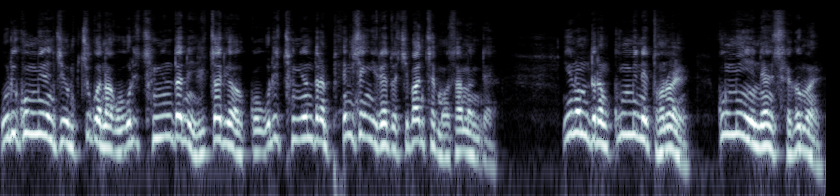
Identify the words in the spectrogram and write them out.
우리 국민은 지금 죽어나고 우리 청년들은 일자리가 없고 우리 청년들은 평생 일해도 집 한 채 못 사는데 이놈들은 국민의 돈을 국민이 낸 세금을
